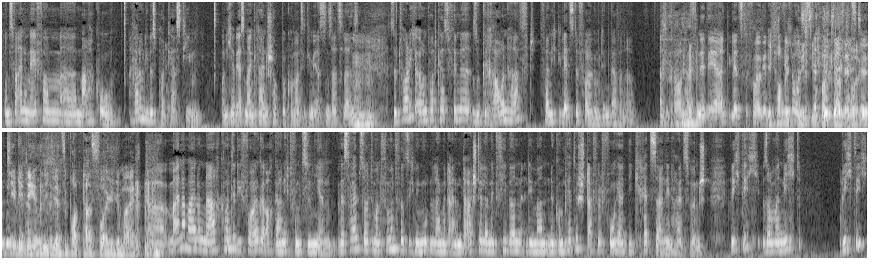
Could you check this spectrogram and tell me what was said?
Und zwar eine Mail vom äh, Marco. Hallo, liebes Podcast-Team. Und ich habe erstmal einen kleinen Schock bekommen, als ich den ersten Satz las. Mhm. So toll ich euren Podcast finde, so grauenhaft fand ich die letzte Folge mit dem Governor. Also grauenhaft findet er die letzte Folge. Nicht, ich hoffe, nicht, nicht die, Podcast die letzte TBD und nicht die letzte Podcast-Folge gemeint. Äh, meiner Meinung nach konnte die Folge auch gar nicht funktionieren. Weshalb sollte man 45 Minuten lang mit einem Darsteller mitfiebern, dem man eine komplette Staffel vorher die Kretzer in den Hals wünscht? Richtig soll man nicht richtig,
